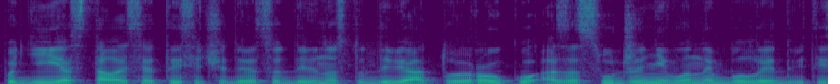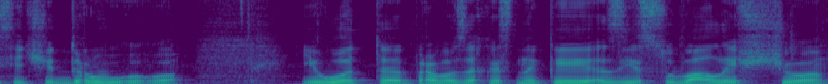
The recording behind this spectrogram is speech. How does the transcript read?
Подія сталася 1999 року, а засуджені вони були 2002-го. І от е, правозахисники з'ясували, що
